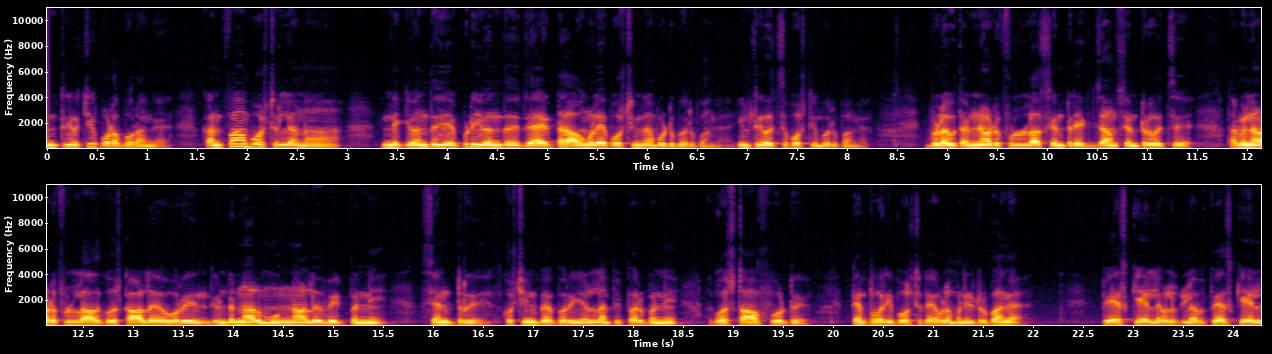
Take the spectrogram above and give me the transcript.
இன்டர்வியூ வச்சு போட போகிறாங்க கன்ஃபார்ம் போஸ்ட் இல்லைன்னா இன்றைக்கி வந்து எப்படி வந்து டேரெக்டாக அவங்களே போஸ்டிங் தான் போட்டு போயிருப்பாங்க. இன்டர்வியூ வச்சு போஸ்டிங் போயிருப்பாங்க. இவ்வளவு தமிழ்நாடு ஃபுல்லாக சென்டர் எக்ஸாம் சென்டர் வச்சு தமிழ்நாடு ஃபுல்லாக அதுக்கு ஒரு கால் ஒரு ரெண்டு நாள் மூணு நாள் வெயிட் பண்ணி சென்ட்ரு கொஸ்டின் பேப்பர் எல்லாம் ப்ரிப்பேர் பண்ணி அதுக்கு ஒரு ஸ்டாஃப் போட்டு டெம்பரரி போஸ்ட்டுக்கு எவ்வளோ பண்ணிகிட்ருப்பாங்க பேஸ்கேல் லெவலுக்கு லெவல் பேஸ்கேல்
